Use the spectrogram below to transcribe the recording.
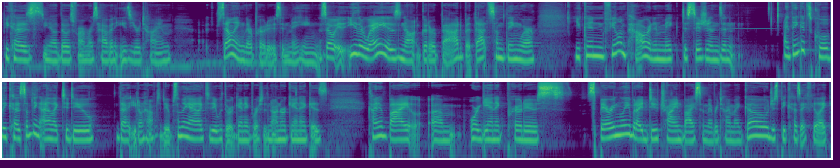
because, you know, those farmers have an easier time selling their produce and making. So it, either way is not good or bad, but that's something where you can feel empowered and make decisions. And I think it's cool because something I like to do that you don't have to do, but something I like to do with organic versus non organic is kind of buy um, organic produce sparingly, but I do try and buy some every time I go just because I feel like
